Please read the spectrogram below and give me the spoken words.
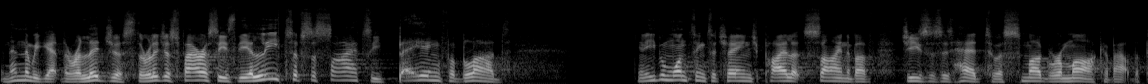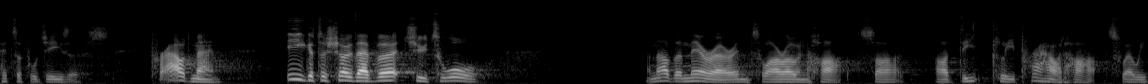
And then we get the religious, the religious Pharisees, the elite of society, baying for blood. And even wanting to change Pilate's sign above Jesus' head to a smug remark about the pitiful Jesus. Proud men, eager to show their virtue to all another mirror into our own hearts, our, our deeply proud hearts, where we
